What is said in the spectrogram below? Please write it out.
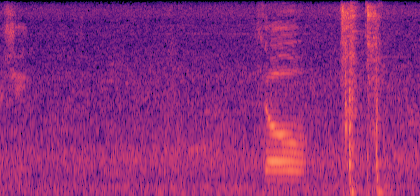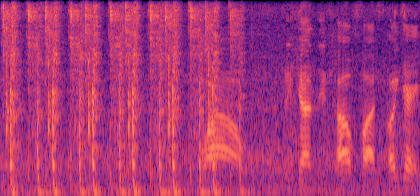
machine. So, wow, look at this, how fast. Okay,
